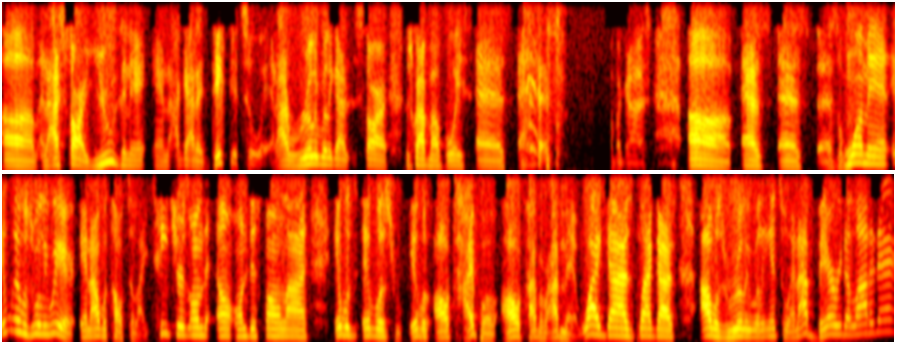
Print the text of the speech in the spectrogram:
um, and I started using it, and I got addicted to it, and I really really got start describe my voice as as oh my gosh, uh, as as as a woman, it, it was really weird, and I would talk to like teachers on the uh, on this phone line. It was it was it was all type of all type of. I met white guys, black guys. I was really really into, it. and I buried a lot of that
